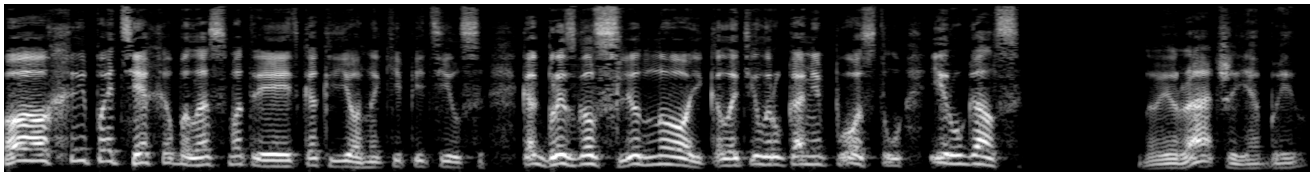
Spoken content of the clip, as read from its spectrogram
Ох, и потеха была смотреть, как Йона кипятился, как брызгал слюной, колотил руками по столу и ругался. Ну и рад же я был.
